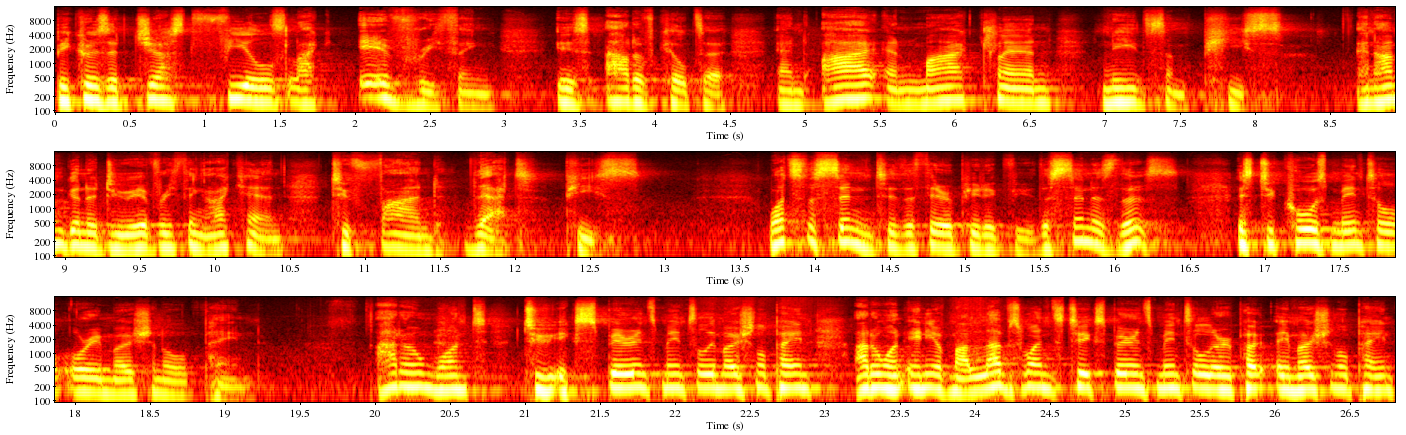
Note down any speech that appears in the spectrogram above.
because it just feels like everything is out of kilter. And I and my clan need some peace. And I'm going to do everything I can to find that peace. What's the sin to the therapeutic view? The sin is this is to cause mental or emotional pain. I don't want to experience mental emotional pain. I don't want any of my loved ones to experience mental or emotional pain.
